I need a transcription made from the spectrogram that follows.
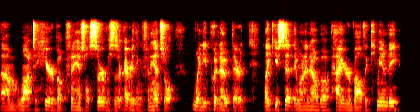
um, want to hear about financial services or everything financial when you put it out there. Like you said, they want to know about how you're involved in the community.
